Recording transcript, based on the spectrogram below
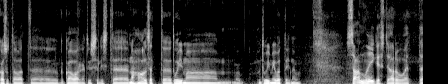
kasutavad äh, ka vargad, just sellist äh, nahaalset tuima, tuimi võtteid nagu. saan ma õigesti aru, et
